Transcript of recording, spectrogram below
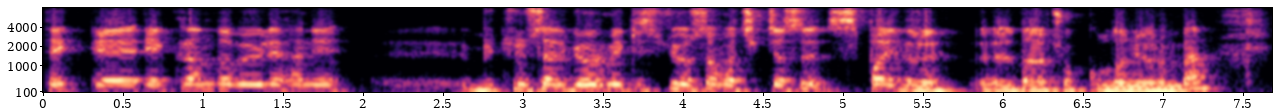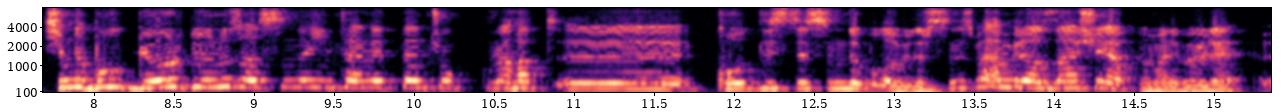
tek e, ekranda böyle hani bütünsel görmek istiyorsam açıkçası Spider'ı e, daha çok kullanıyorum ben. Şimdi bu gördüğünüz aslında internetten çok rahat e, kod listesinde bulabilirsiniz. Ben biraz daha şey yaptım hani böyle e,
